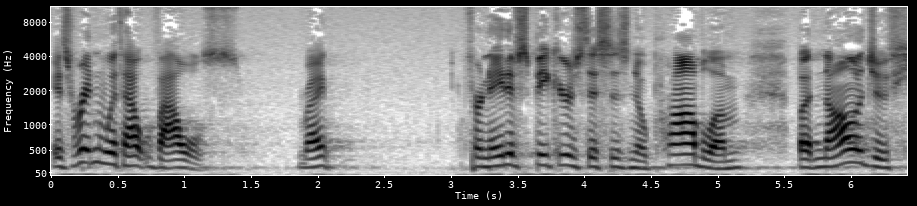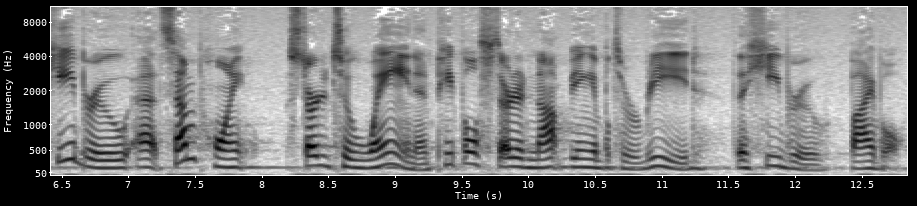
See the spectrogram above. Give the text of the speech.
It's written without vowels, right? For native speakers, this is no problem, but knowledge of Hebrew at some point started to wane and people started not being able to read the Hebrew Bible.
